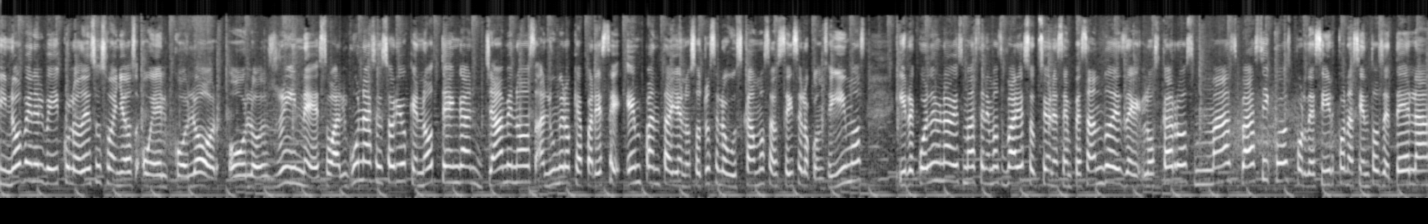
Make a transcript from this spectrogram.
si no ven el vehículo de sus sueños o el color o los rines o algún accesorio que no tengan, llámenos al número que aparece en pantalla. Nosotros se lo buscamos a usted y se lo conseguimos. Y recuerden una vez más, tenemos varias opciones, empezando desde los carros más básicos, por decir, con asientos de tela,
